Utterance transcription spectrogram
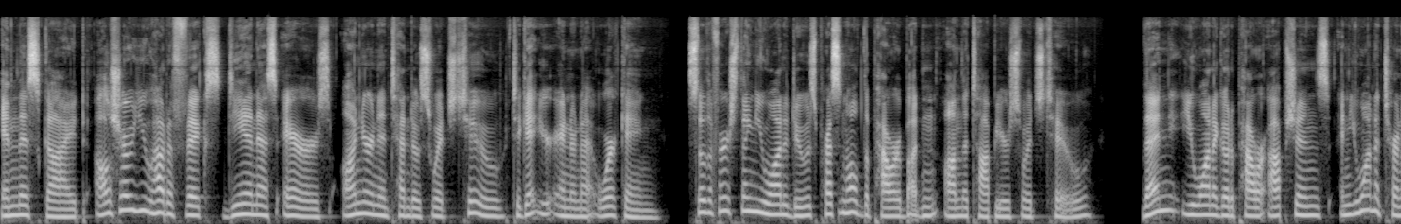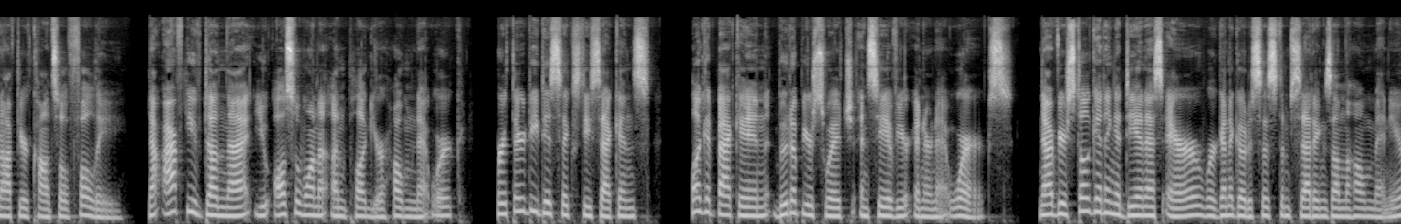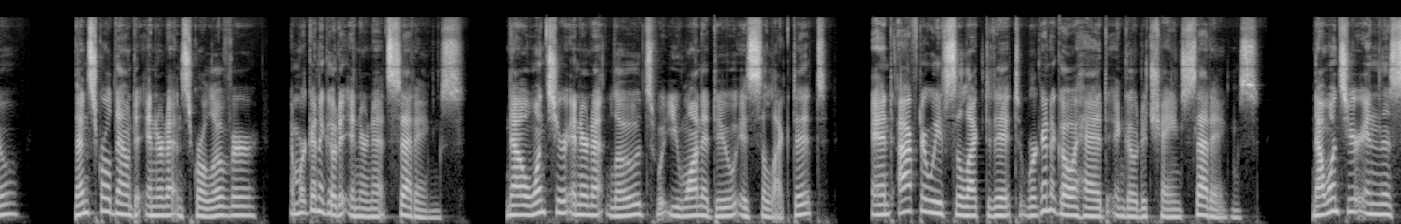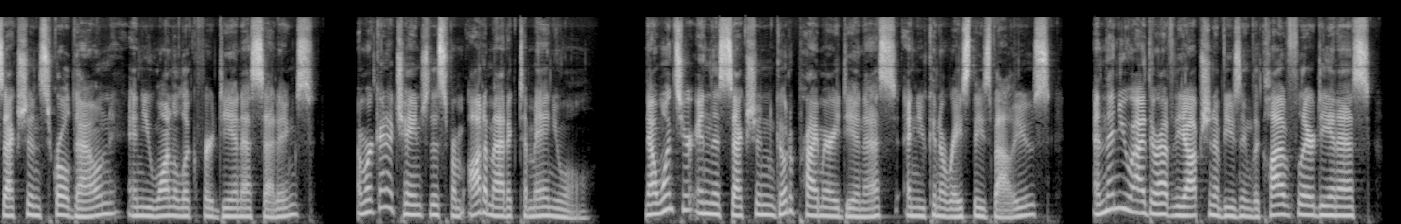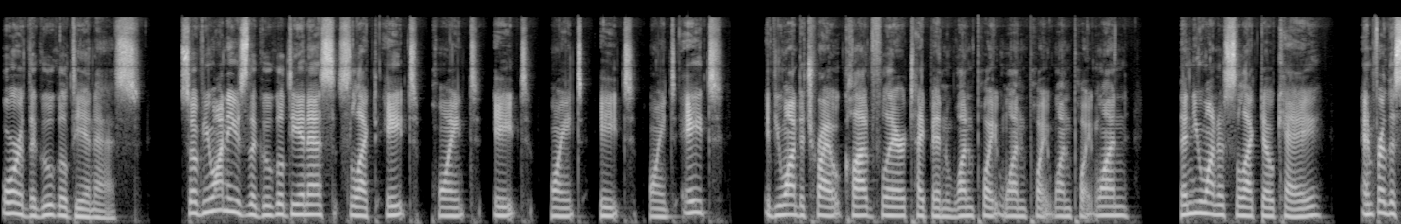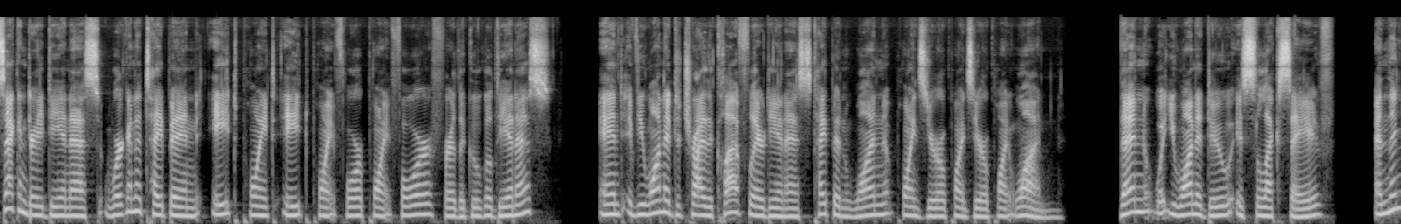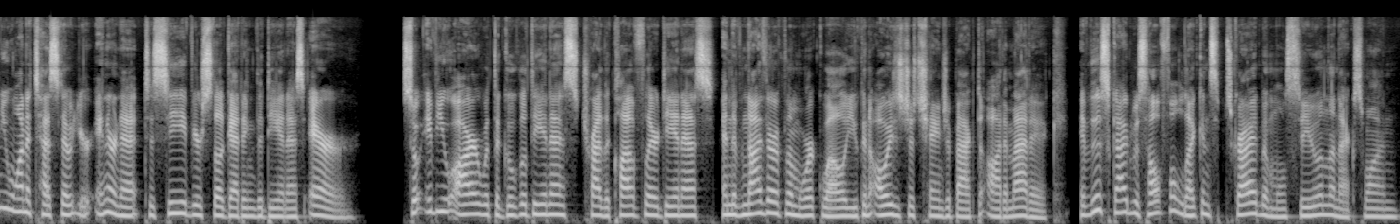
In this guide, I'll show you how to fix DNS errors on your Nintendo Switch 2 to get your internet working. So the first thing you want to do is press and hold the power button on the top of your Switch 2. Then you want to go to power options and you want to turn off your console fully. Now after you've done that, you also want to unplug your home network for 30 to 60 seconds, plug it back in, boot up your Switch and see if your internet works. Now if you're still getting a DNS error, we're going to go to system settings on the home menu. Then scroll down to internet and scroll over, and we're going to go to internet settings. Now, once your internet loads, what you want to do is select it. And after we've selected it, we're going to go ahead and go to change settings. Now, once you're in this section, scroll down and you want to look for DNS settings. And we're going to change this from automatic to manual. Now, once you're in this section, go to primary DNS and you can erase these values. And then you either have the option of using the Cloudflare DNS or the Google DNS. So if you want to use the Google DNS, select 8.8.8.8. If you want to try out Cloudflare, type in 1.1.1.1. Then you want to select OK. And for the secondary DNS, we're going to type in 8.8.4.4 for the Google DNS. And if you wanted to try the Cloudflare DNS, type in 1.0.0.1. Then what you want to do is select Save. And then you want to test out your internet to see if you're still getting the DNS error. So if you are with the Google DNS, try the Cloudflare DNS, and if neither of them work well, you can always just change it back to automatic. If this guide was helpful, like and subscribe, and we'll see you in the next one.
